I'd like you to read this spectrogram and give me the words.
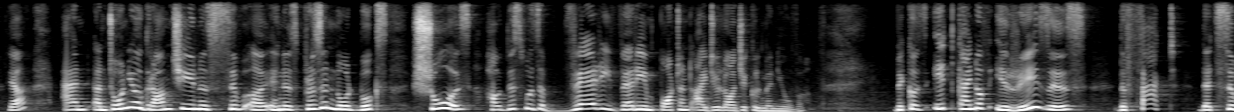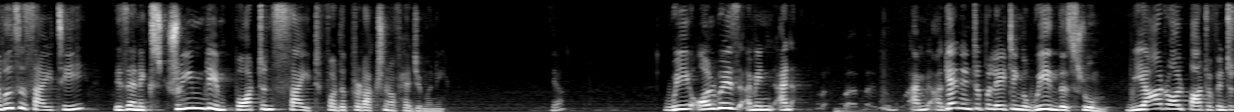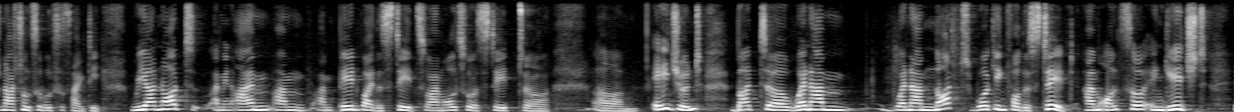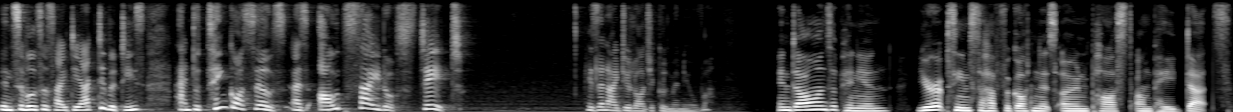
Yeah? And Antonio Gramsci, in his, uh, in his prison notebooks, shows how this was a very, very important ideological maneuver. Because it kind of erases the fact that civil society is an extremely important site for the production of hegemony. Yeah? We always, I mean, and I'm again interpolating a we in this room. We are all part of international civil society. We are not, I mean, I'm, I'm, I'm paid by the state, so I'm also a state uh, um, agent. But uh, when, I'm, when I'm not working for the state, I'm also engaged in civil society activities. And to think ourselves as outside of state is an ideological maneuver. In Dhawan's opinion, Europe seems to have forgotten its own past unpaid debts.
